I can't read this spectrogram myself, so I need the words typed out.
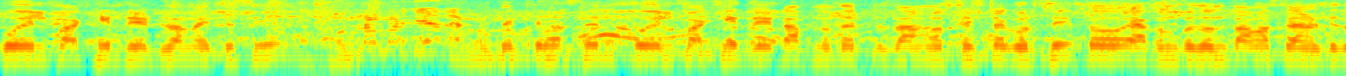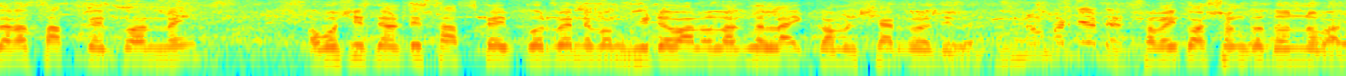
কোয়েল পাখির রেট জানাইতেছি। দেখতে পাচ্ছেন, কোয়েল পাখির রেট আপনাদের জানানোর চেষ্টা করছি। তো এখন পর্যন্ত আমার চ্যানেলটি যারা সাবস্ক্রাইব করেন নাই, অবশ্যই চ্যানেলটি সাবস্ক্রাইব করবেন এবং ভিডিও ভালো লাগলে লাইক কমেন্ট শেয়ার করে দিবেন। সবাইকে অসংখ্য ধন্যবাদ।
